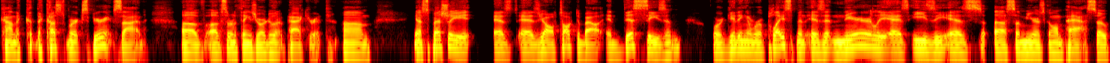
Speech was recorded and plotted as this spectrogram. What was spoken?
kind of the, the customer experience side of of some of the things you are doing at Paccurate. um you know especially as as y'all talked about in this season where getting a replacement isn't nearly as easy as uh, some years gone past so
